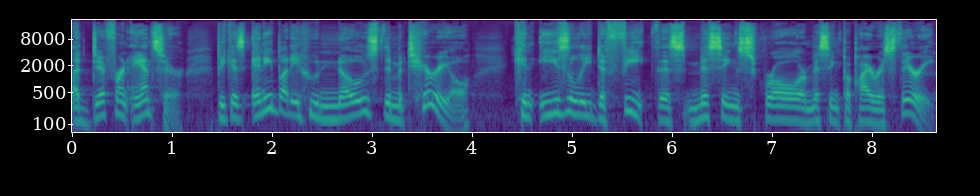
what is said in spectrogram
a different answer because anybody who knows the material can easily defeat this missing scroll or missing papyrus theory.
